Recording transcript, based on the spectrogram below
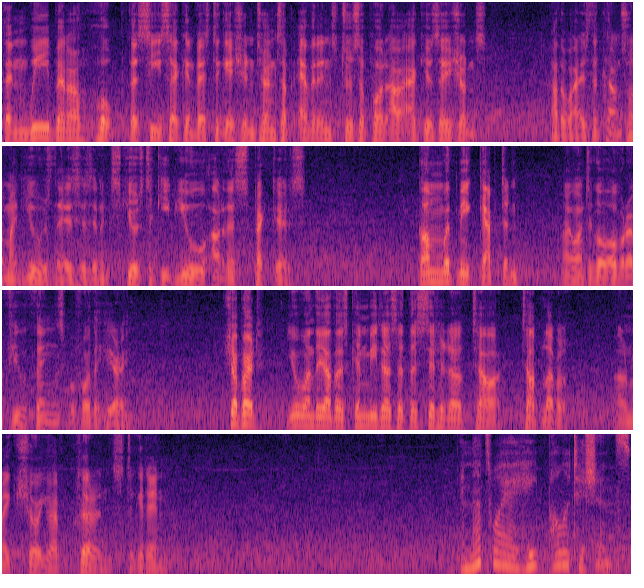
Then we better hope the C-Sec investigation turns up evidence to support our accusations. Otherwise, the Council might use this as an excuse to keep you out of the Spectres. Come with me, Captain. I want to go over a few things before the hearing. Shepard, you and the others can meet us at the Citadel Tower, top level. I'll make sure you have clearance to get in. And that's why I hate politicians.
